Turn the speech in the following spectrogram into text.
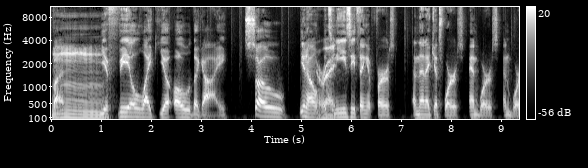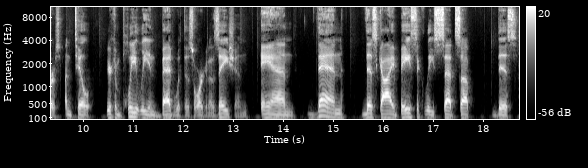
but Mm, you feel like you owe the guy. So, you know, All it's an easy thing at first, and then it gets worse and worse and worse until you're completely in bed with this organization. And then this guy basically sets up this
